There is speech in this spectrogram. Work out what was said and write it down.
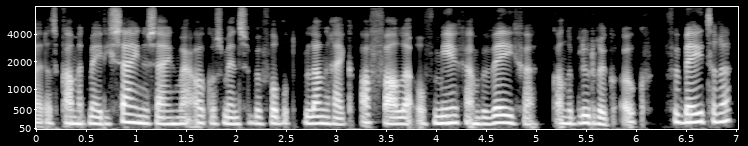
uh, dat kan met medicijnen zijn, maar ook als mensen bijvoorbeeld belangrijk afvallen of meer gaan bewegen, kan de bloeddruk ook verbeteren.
